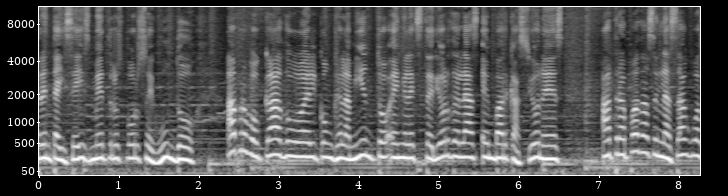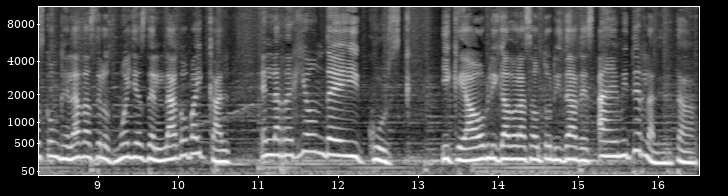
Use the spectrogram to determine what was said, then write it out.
36 metros por segundo ha provocado el congelamiento en el exterior de las embarcaciones atrapadas en las aguas congeladas de los muelles del lago Baikal en la región de Irkutsk y que ha obligado a las autoridades a emitir la alerta.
